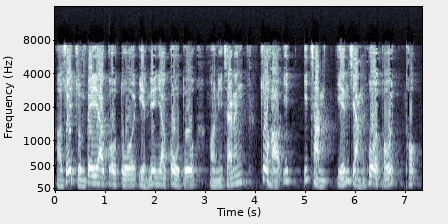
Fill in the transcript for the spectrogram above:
啊，所以准备要够多，演练要够多，哦，你才能做好一一场演讲或投投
